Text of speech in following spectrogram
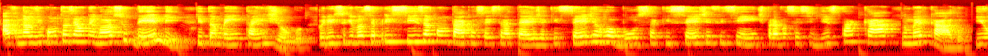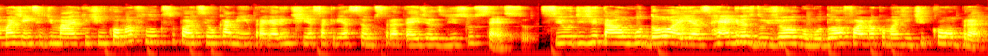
Afinal de contas, é um negócio dele que também está em jogo. Por isso que você precisa contar com essa estratégia que seja robusta, que seja eficiente para você se destacar no mercado. E uma agência de marketing como a Fluxo pode ser o caminho para garantir essa criação de estratégias de sucesso. Se o digital mudou aí as regras do jogo, mudou a forma como a gente compra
